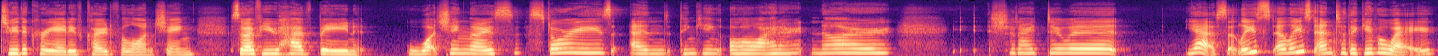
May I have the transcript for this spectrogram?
to the creative code for launching. So if you have been watching those stories and thinking, oh, I don't know, should I do it? Yes, at least at least enter the giveaway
